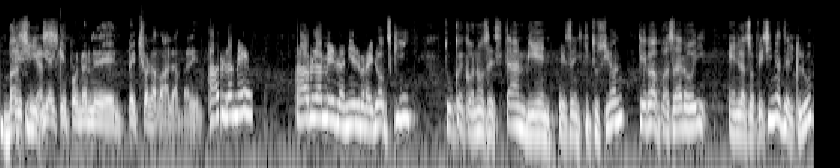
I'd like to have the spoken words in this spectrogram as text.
vacías. Sí, y hay que ponerle el pecho a la bala, Marín. Háblame, háblame, Daniel Brailovsky, tú que conoces tan bien esa institución, ¿qué va a pasar hoy en las oficinas del club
